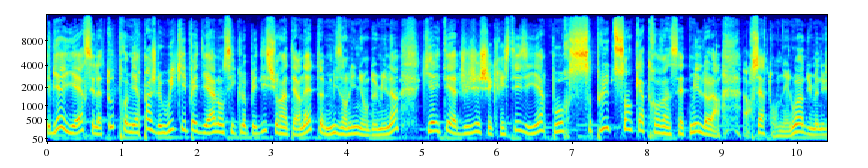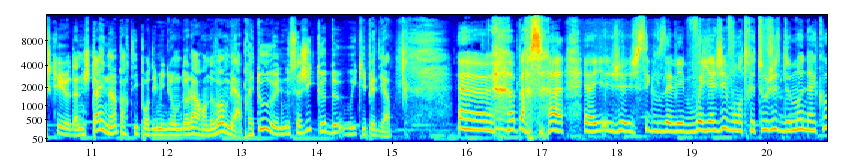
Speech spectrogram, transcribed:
Eh bien hier, c'est la toute première page de Wikipédia, l'encyclopédie sur Internet, mise en ligne en 2001, qui a été adjugée chez Christie hier pour plus de 187 000 dollars. Alors certes, on est loin du manuscrit d'Einstein, hein, parti pour 10 millions de dollars en novembre, mais après tout, il ne s'agit que de Wikipédia. Euh, à part ça, euh, je, sais que vous avez voyagé, vous rentrez tout juste de Monaco,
